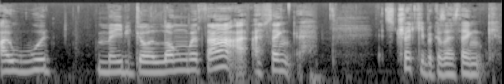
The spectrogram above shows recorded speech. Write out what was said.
I would maybe go along with that. I, I think it's tricky because I think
